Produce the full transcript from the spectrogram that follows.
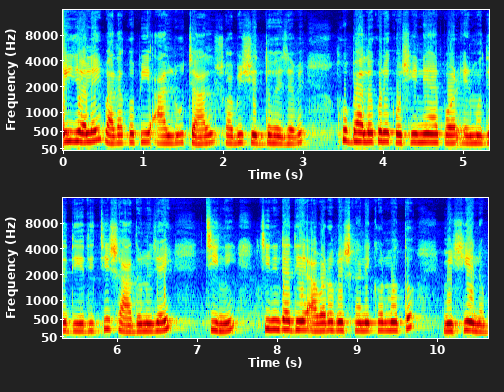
এই জলেই বাঁধাকপি, আলু, চাল সবই সিদ্ধ হয়ে যাবে। খুব ভালো করে কষিয়ে নেওয়ার পর এর মধ্যে দিয়ে দিচ্ছি স্বাদ অনুযায়ী চিনি। চিনিটা দিয়ে আবারও বেশ খানিক্ষণ মতো মিশিয়ে নেব।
